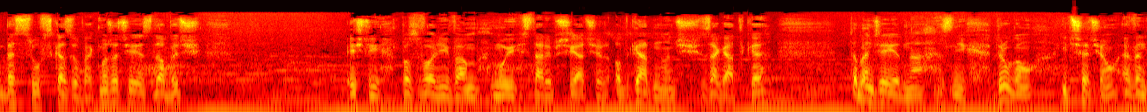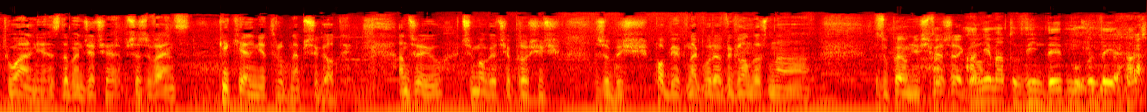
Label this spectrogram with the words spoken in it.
bez słów wskazówek. Możecie je zdobyć jeśli pozwoli wam mój stary przyjaciel odgadnąć zagadkę, to będzie jedna z nich. Drugą i trzecią ewentualnie zdobędziecie przeżywając piekielnie trudne przygody. Andrzeju, czy mogę cię prosić, żebyś pobiegł na górę? Wyglądasz na zupełnie świeżego. A nie ma tu windy, mógłbym wyjechać.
